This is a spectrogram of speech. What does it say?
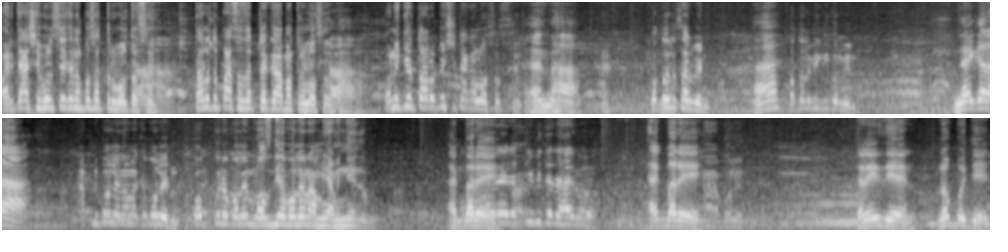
বাড়িতে আশি বলছে এখানে পঁচাত্তর বলতেছে তাহলে তো পাঁচ হাজার টাকা মাত্র লস হবে। হ্যাঁ, অনেকের তো আরও বেশি টাকা লস হচ্ছে। না। কত হলে ছাড়বেন? হ্যাঁ? কত হলে বিক্রি করবেন? নেই কারা আপনি বলেন আমাকে বলেন। কম করে বলেন লস দিয়ে বলেন আমি আমি নিয়ে দেবো একবারে। একবারে হ্যাঁ বলেন। তাহলে এই দিন নব্বই দিন।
